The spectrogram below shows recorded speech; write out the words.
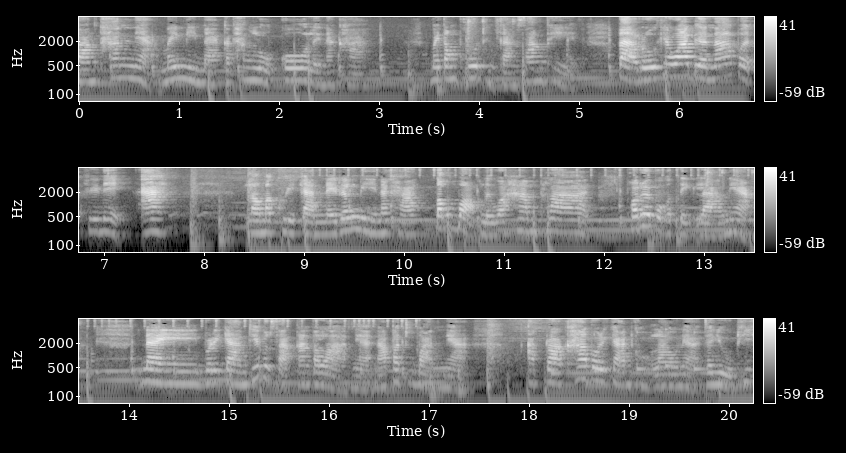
บางท่านเนี่ยไม่มีแม้กระทั่งโลโก้เลยนะคะ ไม่ต้องพูดถึงการสร้างเพจ แต่รู้แค่ว่าเดือนหน้าเปิดคลินิกอะ เรามาคุยกันในเรื่องนี้นะคะ ต้องบอกเลยว่าห้ามพลาด เพราะโดยปกติแล้วเนี่ยในบริการที่ปรึกษาการตลาดเนี่ยณปัจจุบันเนี่ยอัตราค่าบริการของเราเนี่ยจะอยู่ที่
